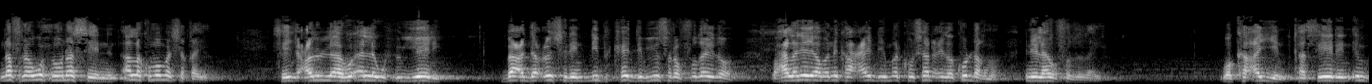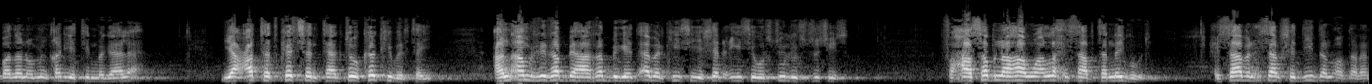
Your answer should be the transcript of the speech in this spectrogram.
نفنا وحونا سينين الله كما مشقيه سيجعل الله ألا وحيلي بعد عشر دب كدب يسر فديده وحا لا يابا عيدي مركو شرعيده كو دقمه إن الله فديده وكأين كثير إن بدنوا من قرية المجالة عتت كسن تاجتو ككبرتي. عن أمر ربها رب قد أمر كيسي شرعيسي ورسول رسوسيس فحاسبناها والله حساب تنيبوري. حسابا حساب شديدا أضرا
